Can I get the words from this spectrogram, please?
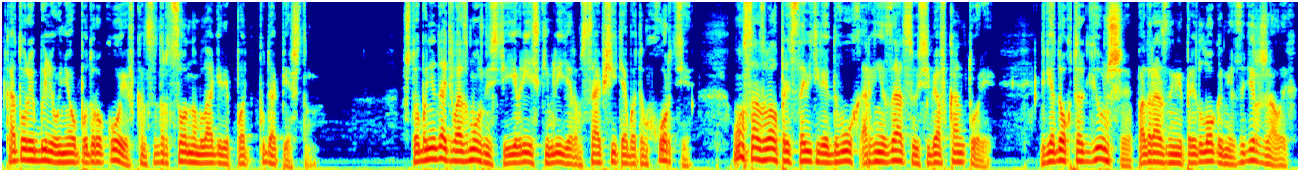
которые были у него под рукой в концентрационном лагере под Будапештом. Чтобы не дать возможности еврейским лидерам сообщить об этом Хорте, он созвал представителей двух организаций у себя в конторе, где доктор Гюнше под разными предлогами задержал их,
